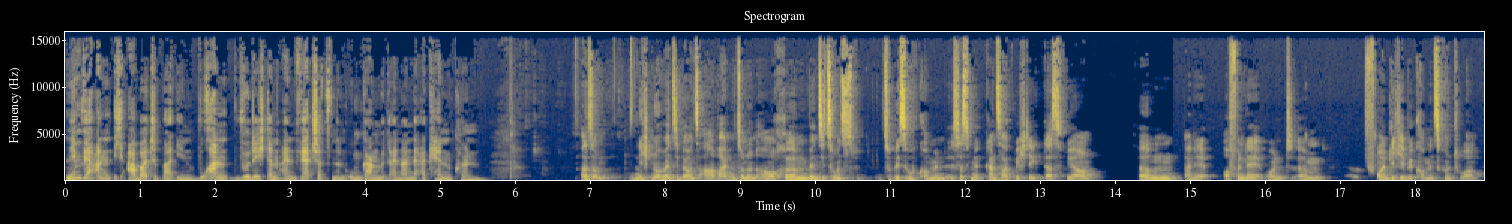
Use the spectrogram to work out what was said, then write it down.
Nehmen wir an, ich arbeite bei Ihnen. Woran würde ich denn einen wertschätzenden Umgang miteinander erkennen können? Also nicht nur, wenn Sie bei uns arbeiten, sondern auch, ähm, wenn Sie zu uns zu Besuch kommen, ist es mir ganz arg wichtig, dass wir ähm, eine offene und ähm, freundliche Willkommenskultur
